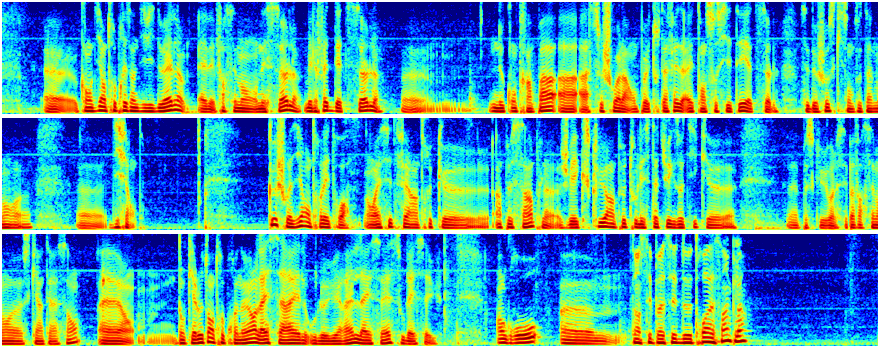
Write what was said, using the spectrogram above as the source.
euh, quand on dit entreprise individuelle, elle est forcément, on est seul, mais le fait d'être seul euh, ne contraint pas à, ce choix-là. On peut tout à fait être en société et être seul. C'est deux choses qui sont totalement euh, différentes que choisir entre les trois? On va essayer de faire un truc un peu simple. Je vais exclure un peu tous les statuts exotiques parce que voilà, c'est pas forcément ce qui est intéressant. Donc il y a l'auto-entrepreneur, la SARL ou le URL, la SAS ou la SAU. En gros, euh, Attends, c'est passé de 3 à 5 là?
